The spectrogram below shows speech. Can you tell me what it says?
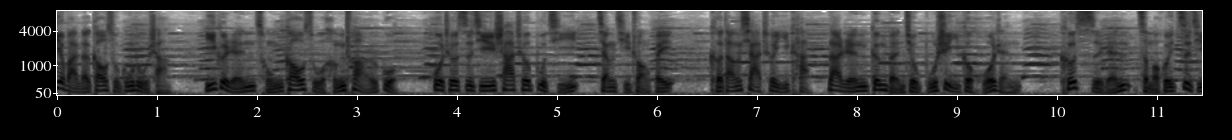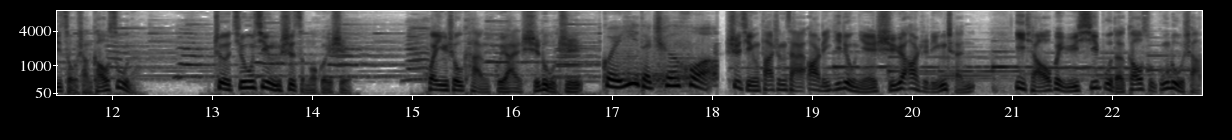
夜晚的高速公路上，一个人从高速横穿而过，货车司机刹车不及，将其撞飞。可当下车一看，那人根本就不是一个活人。可死人怎么会自己走上高速呢？这究竟是怎么回事？欢迎收看《诡案实录之诡异的车祸》。事情发生在二零一六年十月二日凌晨，一条位于西部的高速公路上，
